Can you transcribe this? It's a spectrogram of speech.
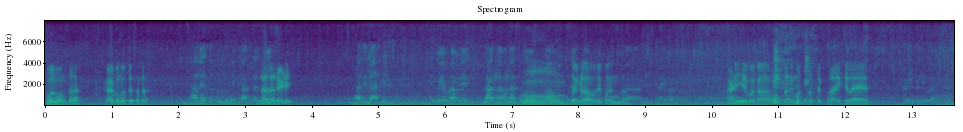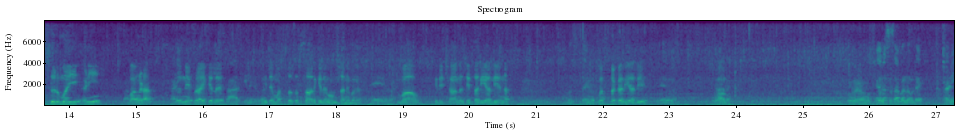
कोण म्हणता काय बनवतेस आता? झालंय आता बनवून हे आता झालं रेडी झालेलं आहे. एवढा वेळ लागला मला सगळं आवरेपर्यंत. आणि हे बघा ममताने मस्त असे फ्राय केले आहेत सुरमई आणि बांगडा दोन्ही फ्राय केलंय. इथे मस्त असं सार केलंय ममताने बघा. वाव किती छान अशी तरी आली आहे ना? मस्त मस्त करी आली आहे. रस्सा बनवलाय. आणि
